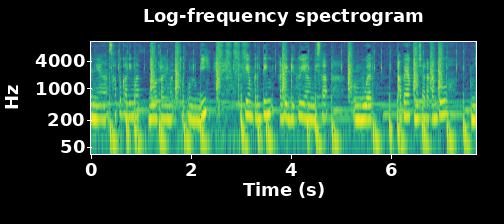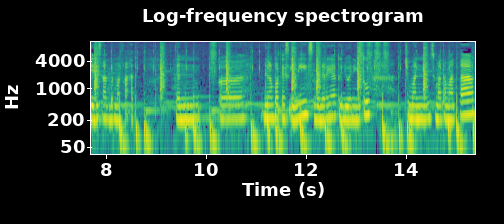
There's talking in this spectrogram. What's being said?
hanya satu kalimat, dua kalimat Ataupun lebih. Tapi yang penting ada gitu yang bisa membuat apa yang aku bicarakan tuh menjadi sangat bermanfaat. Dan uh, dengan podcast ini sebenarnya tujuannya itu cuman semata-mata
